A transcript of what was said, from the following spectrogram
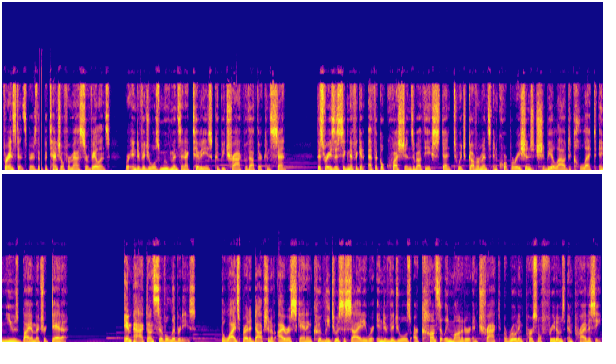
For instance, there's the potential for mass surveillance, where individuals' movements and activities could be tracked without their consent. This raises significant ethical questions about the extent to which governments and corporations should be allowed to collect and use biometric data. Impact on civil liberties. The widespread adoption of iris scanning could lead to a society where individuals are constantly monitored and tracked, eroding personal freedoms and privacy.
